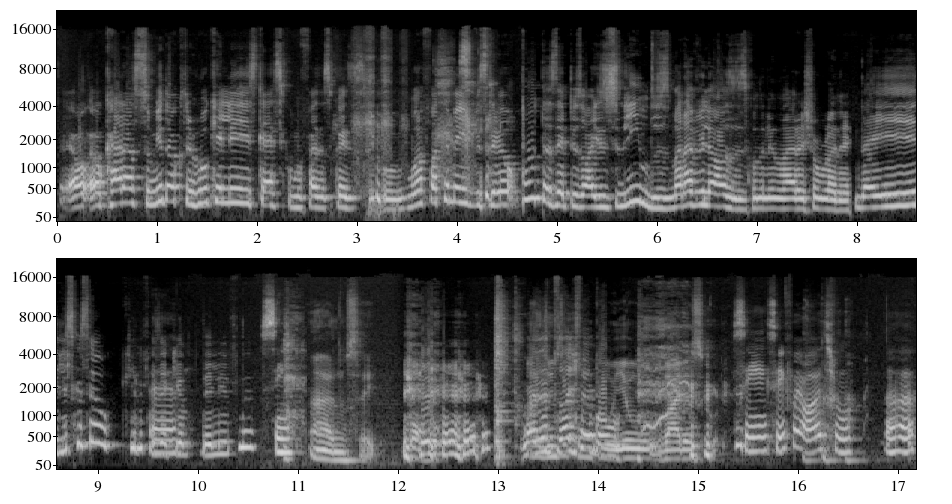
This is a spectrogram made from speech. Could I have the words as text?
É, o, é o cara assumir Doctor Who que ele esquece como faz as coisas. Tipo, o Moffat também escreveu putas episódios lindos, maravilhosos quando ele não era showrunner. Daí ele esqueceu que ele fazia É. aquilo. Daí ele, né? Sim, Ah, não sei. Bom, Mas o episódio foi bom. várias coisas. sim, sim, foi ótimo. Aham.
